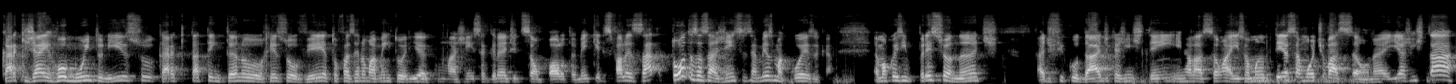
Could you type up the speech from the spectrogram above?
cara que já errou muito nisso, cara que está tentando resolver. Estou fazendo uma mentoria com uma agência grande de São Paulo também, que eles falam exato, todas as agências é a mesma coisa, cara. É uma coisa impressionante a dificuldade que a gente tem em relação a isso, a manter essa motivação, né? E a gente está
